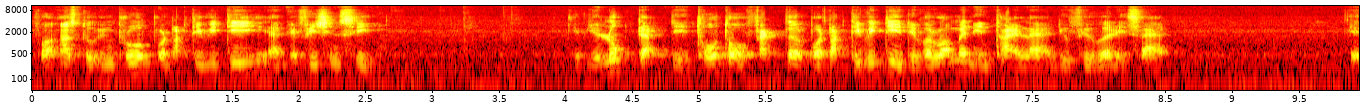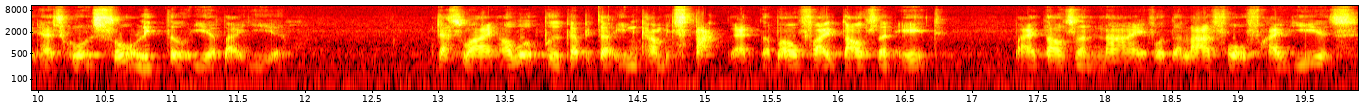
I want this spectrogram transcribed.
for us to improve productivity and efficiency. If you looked at the total factor productivity development in Thailand, you feel very sad. It has grown so little year by year. That's why our per capita income is stuck at about 5,008, 5,009 for the last four or five years.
